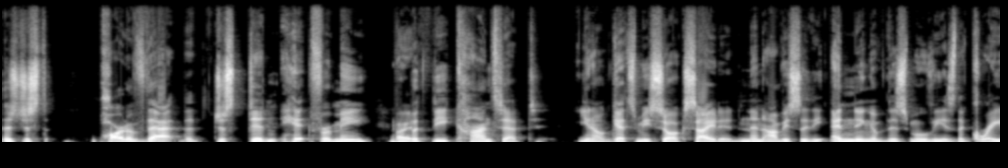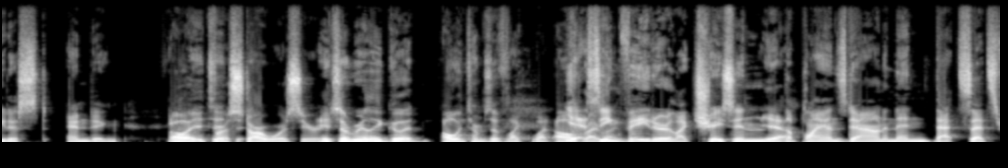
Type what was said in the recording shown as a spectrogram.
there's just part of that that just didn't hit for me. Right. But the concept, you know, gets me so excited. And then obviously the ending of this movie is the greatest ending oh, it's for a Star Wars series. it's a really good. Oh, in terms of like what? Oh, yeah, right, seeing right. Vader like chasing Yeah. the plans down, and then that sets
